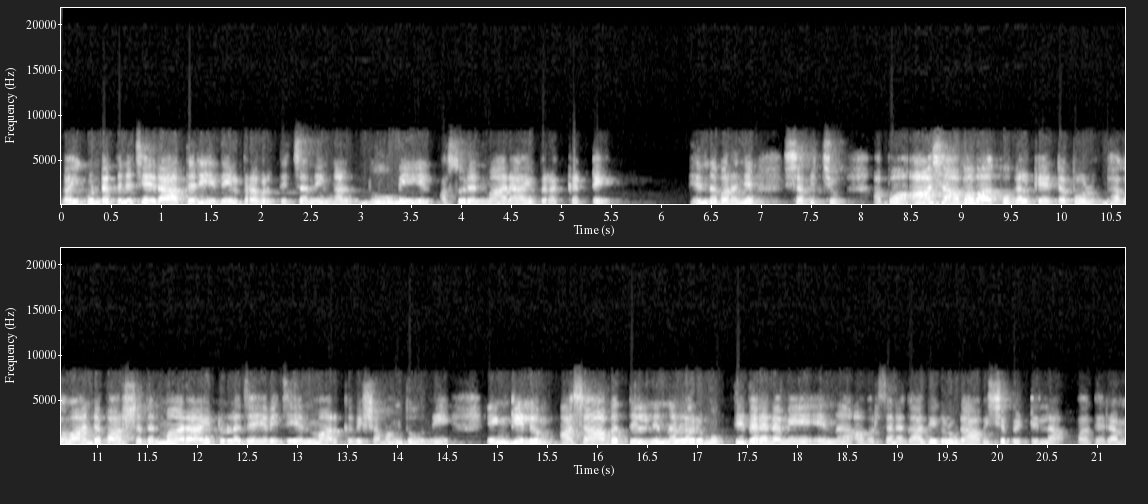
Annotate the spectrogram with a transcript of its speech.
വൈകുണ്ഠത്തിന് ചേരാത്ത രീതിയിൽ പ്രവർത്തിച്ച നിങ്ങൾ ഭൂമിയിൽ അസുരന്മാരായി പിറക്കട്ടെ എന്ന് പറഞ്ഞ് ശപിച്ചു. അപ്പോ ആ ശാപവാക്കുകൾ കേട്ടപ്പോൾ ഭഗവാന്റെ പാർഷദന്മാരായിട്ടുള്ള ജയവിജയന്മാർക്ക് വിഷമം തോന്നി. എങ്കിലും ആ ശാപത്തിൽ നിന്നുള്ള ഒരു മുക്തി തരണമേ എന്ന് അവർ സനകാദികളോട് ആവശ്യപ്പെട്ടില്ല. പകരം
